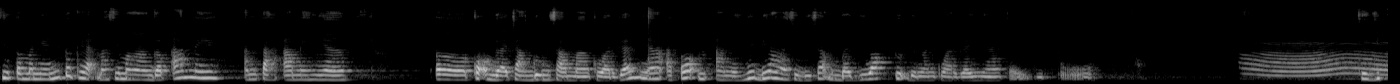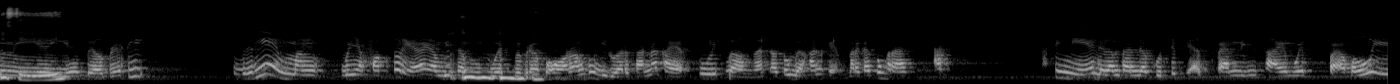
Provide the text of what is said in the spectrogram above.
si temennya ini tuh kayak masih menganggap aneh. Entah anehnya eh, kok nggak canggung sama keluarganya atau anehnya dia masih bisa membagi waktu dengan keluarganya kayak gitu. Hmm, Kayak gitu sih. Iya, iya, Bel. Berarti sebenarnya emang banyak faktor ya yang bisa membuat beberapa orang tuh di luar sana kayak sulit banget atau bahkan kayak mereka tuh ngerasa ah, asing nih ya dalam tanda kutip ya spending time with family.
